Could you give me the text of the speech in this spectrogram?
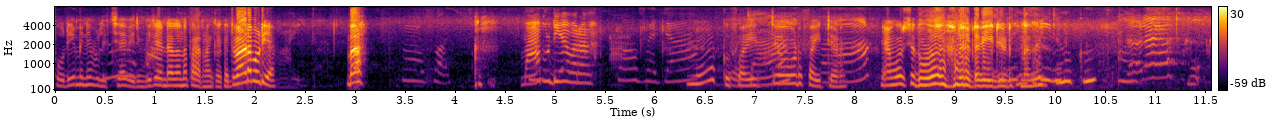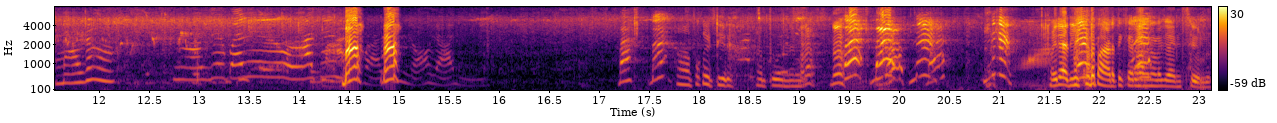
പൊടിയ പിന്നെ വിളിച്ചാ വരും. ഇവർ രണ്ടാളാണ് പറഞ്ഞ കേക്കത്ത് വേണ പൊടിയാ. ബാ. മാ പൊടിയാ പറ. നോക്ക് ഫൈറ്റോട് ഫൈറ്റ് ആണ് ഞാൻ കുറച്ച് ദൂരെ നിന്നാണ് കേട്ടോ വീഡിയോ എടുക്കുന്നത്. നോക്ക്. മഴ. ബാ ബാ. ബാ ബാ. ആ അപ്പൊ കിട്ടിയില്ല അപ്പൊ അവരധികം കൂടെ പാടത്തേക്ക് ഇറങ്ങാനുള്ള ചാൻസേ ഉള്ളൂ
